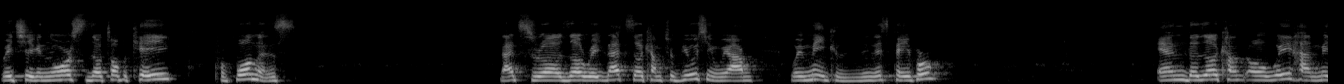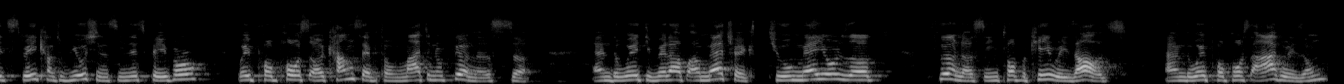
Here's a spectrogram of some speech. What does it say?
which ignores the top K performance. That's uh, the that's the contribution we are we make in this paper. And the, uh, we have made three contributions in this paper. We propose a concept of marginal fairness, uh, and we develop a metric to measure the fairness in top K results. And we propose algorithm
